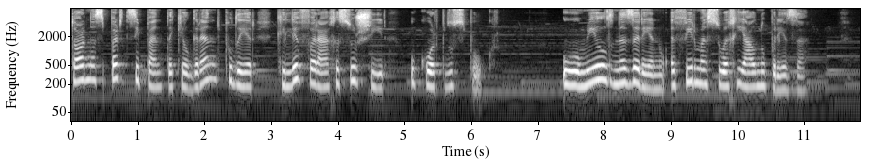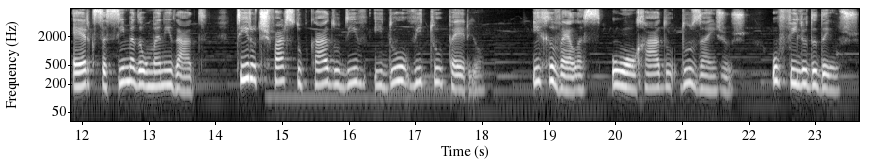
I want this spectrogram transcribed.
torna-se participante daquele grande poder que lhe fará ressurgir o corpo do sepulcro. O humilde Nazareno afirma a sua real nobreza. Ergue-se acima da humanidade, tira o disfarce do pecado e do vitupério e revela-se o honrado dos anjos, o Filho de Deus,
